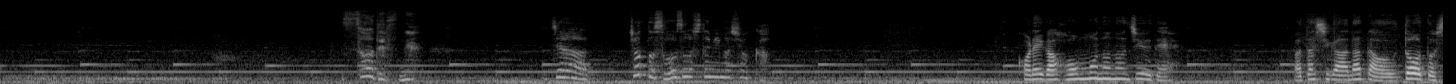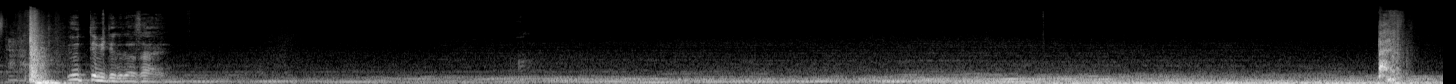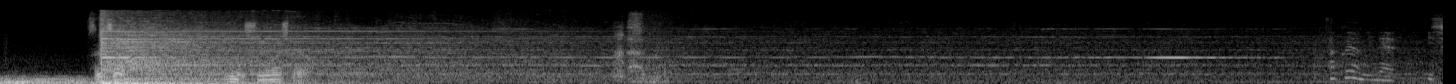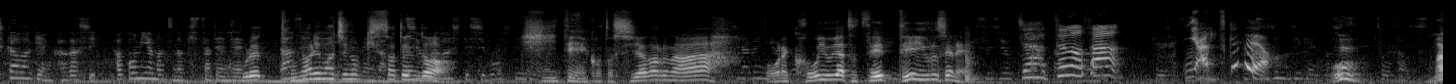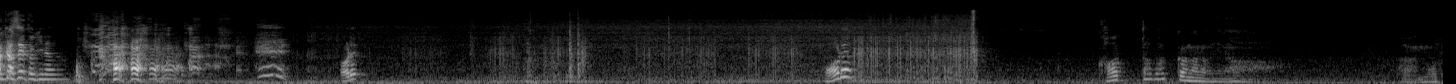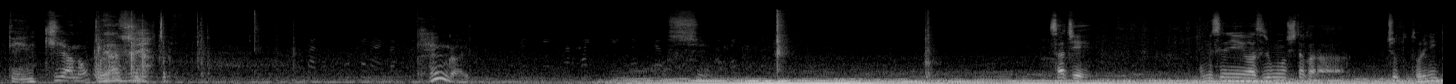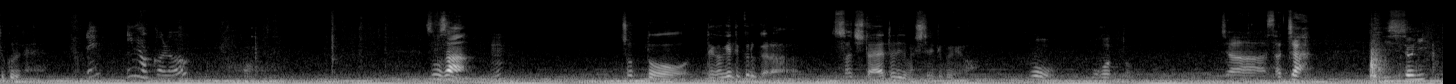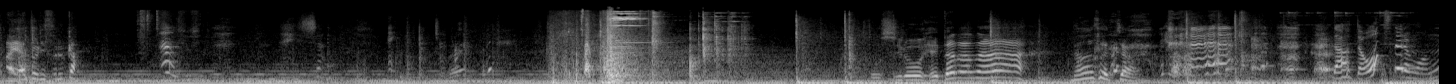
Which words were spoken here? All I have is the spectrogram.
そうですね。じゃあちょっと想像してみましょうか。これが本物の銃で私があなたを撃とうとしたら。撃ってみてください。先生今死にましたよ川県加賀市箱宮町の喫茶店でこれ隣町の喫茶店だ。ひでえことしやがるな俺こういうやつ絶対許せねえじゃあ角さんやっつけてよ任せときなあれあれ買ったばっかなのになあの電気屋の親父。県外？欲しいな。サチお店に忘れ物したからちょっと取りに行ってくるね。え？今から？角さん。ちょっと出かけてくるからサチとあやとりでもしといてくれよ。おう分かった。じゃあさっちゃん一緒にあやとりするか。ちょうだい。敏郎下手だな。なあさっちゃん。だって落ちてるもんね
